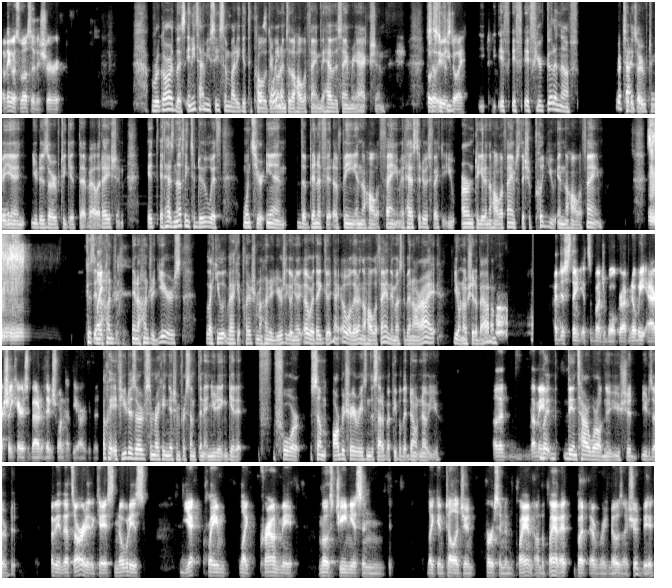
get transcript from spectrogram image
I think it was mostly the shirt. Regardless, anytime you see somebody get the call that they're going Tolstoy. into the Hall of Fame, they have the same reaction. Post so if you, if if if you're good enough to deserve to be in, you deserve to get that validation. It it has nothing to do with once you're in the benefit of being in the Hall of Fame. It has to do with the fact that you earned to get in the Hall of Fame, so they should put you in the Hall of Fame. Because in a Like- hundred in a hundred years, like you look back at players from a hundred years ago, and you're like, oh, are they good? You're like, oh, well, they're in the Hall of Fame. They must have been all right. You don't know shit about them. I just think it's a bunch of bullcrap. Nobody actually cares about it. They just want to have the argument. okay, if you deserve some recognition for something and you didn't get it f- for some arbitrary reason decided by people that don't know you, Oh, that, I mean, but the entire world knew you should, you deserved it. I mean that's already the case. Nobody's yet claimed like crowned me most genius and like intelligent person in the plan on the planet, but everybody knows I should be.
